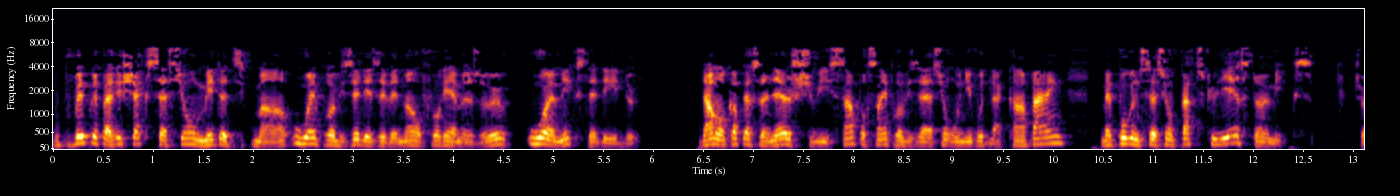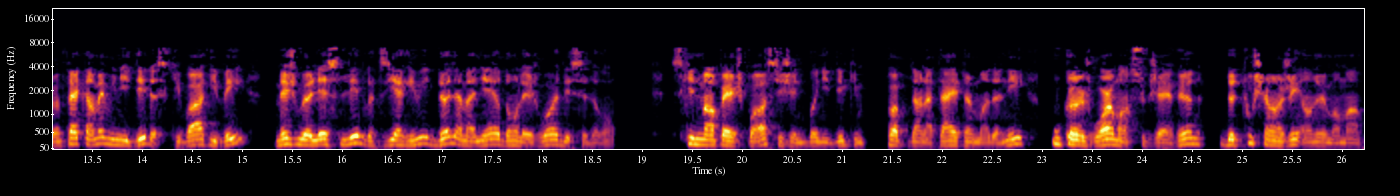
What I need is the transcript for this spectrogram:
Vous pouvez préparer chaque session méthodiquement ou improviser les événements au fur et à mesure ou un mixte des deux. Dans mon cas personnel, je suis 100% improvisation au niveau de la campagne, mais pour une session particulière, c'est un mix. Je me fais quand même une idée de ce qui va arriver, mais je me laisse libre d'y arriver de la manière dont les joueurs décideront. Ce qui ne m'empêche pas, si j'ai une bonne idée qui me pop dans la tête à un moment donné, ou qu'un joueur m'en suggère une, de tout changer en un moment.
